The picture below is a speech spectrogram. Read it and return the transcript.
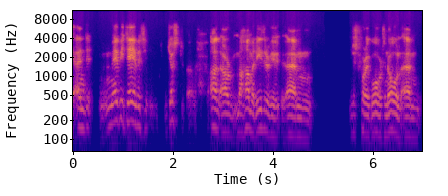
and maybe David, just on or Mohammed, either of you, um, just before I go over to Noel, um,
